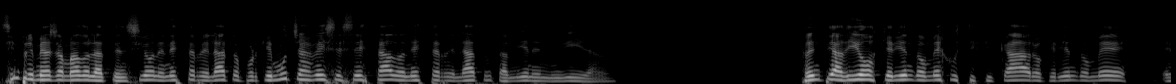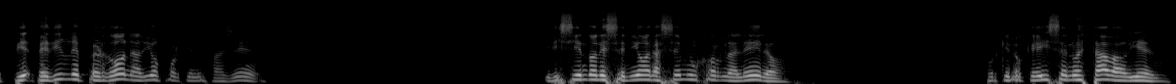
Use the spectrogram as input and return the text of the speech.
siempre me ha llamado la atención en este relato porque muchas veces he estado en este relato también en mi vida. Frente a Dios queriéndome justificar o queriéndome eh, pedirle perdón a Dios porque le fallé. Y diciéndole, Señor, haceme un jornalero, porque lo que hice no estaba bien.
